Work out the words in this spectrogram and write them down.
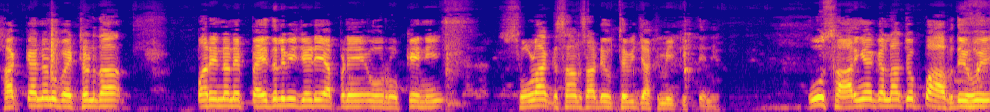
ਹੱਕ ਹੈ ਇਹਨਾਂ ਨੂੰ ਬੈਠਣ ਦਾ, ਪਰ ਇਹਨਾਂ ਨੇ ਪੈਦਲ ਵੀ ਜਿਹੜੇ ਆਪਣੇ ਉਹ ਰੋਕੇ ਨਹੀਂ। 16 ਕਿਸਾਨ ਸਾਡੇ ਉੱਥੇ ਵੀ ਜ਼ਖਮੀ ਕੀਤੇ ਨੇ। ਉਹ ਸਾਰੀਆਂ ਗੱਲਾਂ ਚੋਂ ਭਾਫਦੇ ਹੋਏ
